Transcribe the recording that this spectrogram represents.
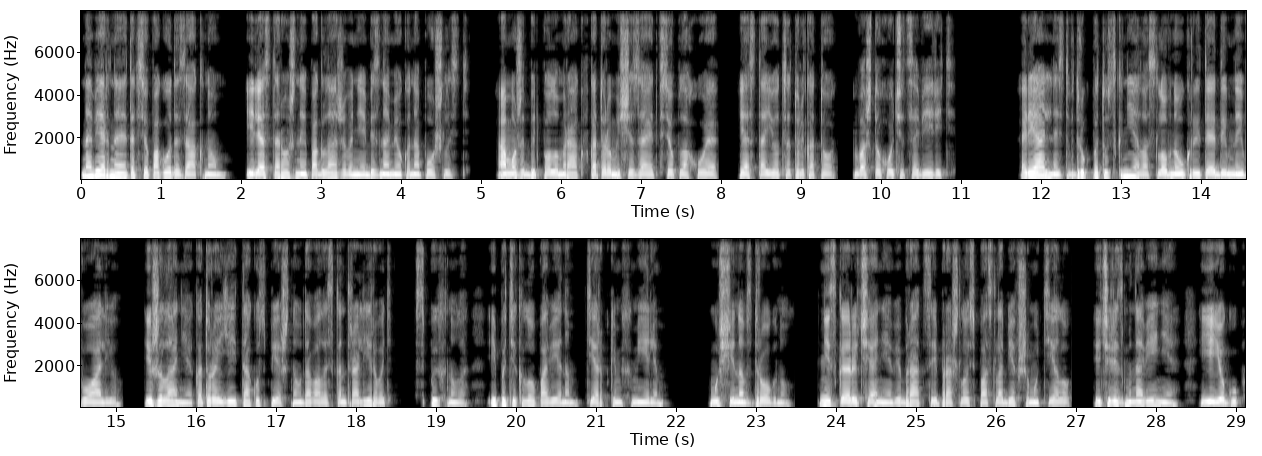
Наверное, это все погода за окном, или осторожные поглаживания без намека на пошлость. А может быть полумрак, в котором исчезает все плохое и остается только то, во что хочется верить. Реальность вдруг потускнела, словно укрытая дымной вуалью, и желание, которое ей так успешно удавалось контролировать, вспыхнуло и потекло по венам терпким хмелем. Мужчина вздрогнул. Низкое рычание вибрации прошлось по ослабевшему телу, и через мгновение ее губ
